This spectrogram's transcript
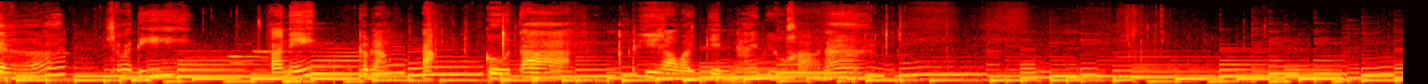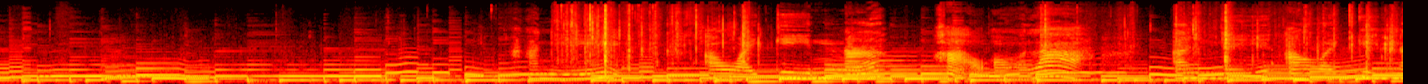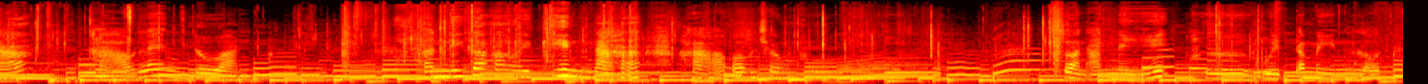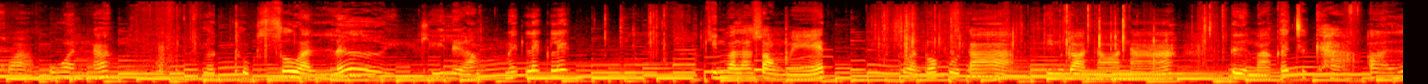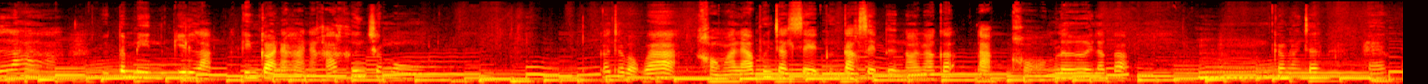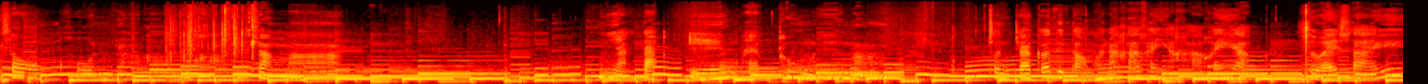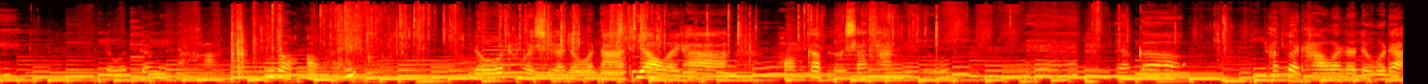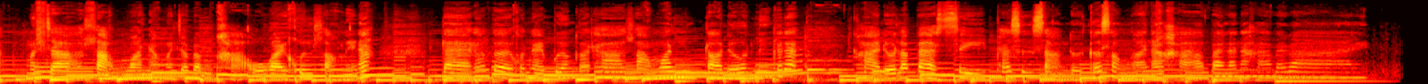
เด้อสวัสดี ตอนนี้กำลังตักกูต้า ที่เอาไว้กินให้ผิวขาวนะอันนี้เอาไว้กินนะขาวออล่า อันนี้เอาไว้ วนอันนี้ก็เอาไว้กินนะขาวอมชมพู ส่วนอันนี้คือวิตามินลดความอ้วนนะ ลดทุกส่วนเลย สีเหลืองเม็ดเล็กๆ กินวันละสองเม็ด ส่วนพวกกูต้ากินก่อนนอนนะ ตื่นมาก็จะขาวออล่าว ตามินกินหลักกินก่อนอาหารนะคะ ครึ่งชั่วโมง ก็จะบอกว่าของมาแล้วเพิ่งจัดเสร็จเพิ่งตักเสร็จตื่นนอนมาก็ตักของเลยแล้วก็กำลังจะแพ็คส่งคนนะคะลูกค้าที่สั่งมาเนี่ยตักเองแพ็คถุงเองนะสนใจก็ติดต่อมานะคะใครอยากขาวใครอยากสวยใส โดสหัวเชื้อโดสนะที่เอาไว้ทาพร้อมกับโลชั่นทาผิวนะแล้วก็ถ้าเกิดทาวันละโดสอะมันจะสามวันอะมันจะแบบขาวไวคูณสองเลยนะ แต่ถ้าเกิดคนไหนเปลืองก็ทาสามวันต่อโดสนึงก็ได้ขายโดสละ 80 ถ้าซื้อ 3 โดสก็ 200 นะคะ ไปแล้วนะคะ บ๊ายบาย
